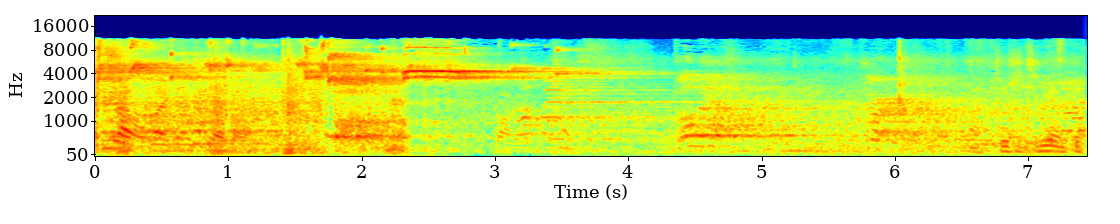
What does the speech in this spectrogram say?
必须要有外线射手。啊，就是经验不足。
